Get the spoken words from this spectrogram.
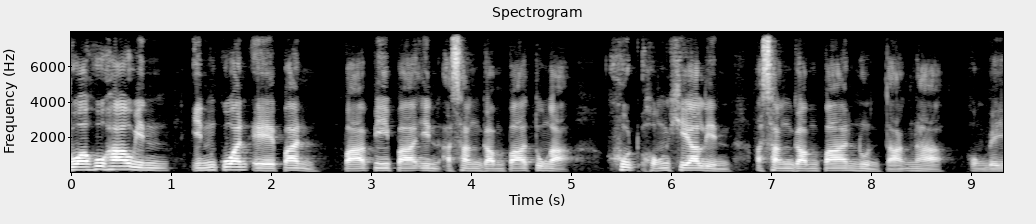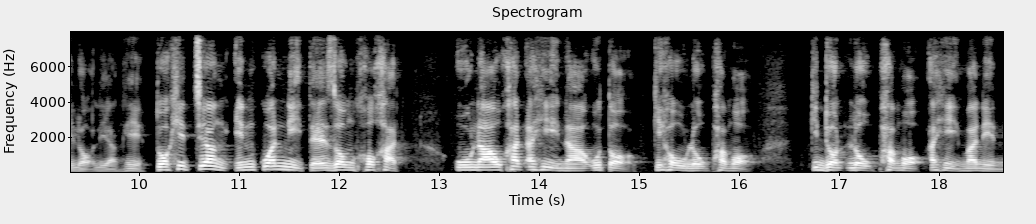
tua hu hawin in kwan e pan pa pi pa in asangam pa tunga hut hong hialin asangam pa nun tang na hong vei lo liang hi tua khit chang in kwan ni te zong kho khat u naw khat a hi na u to ki ho lo phamo ki dot lo phamo a hi manin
